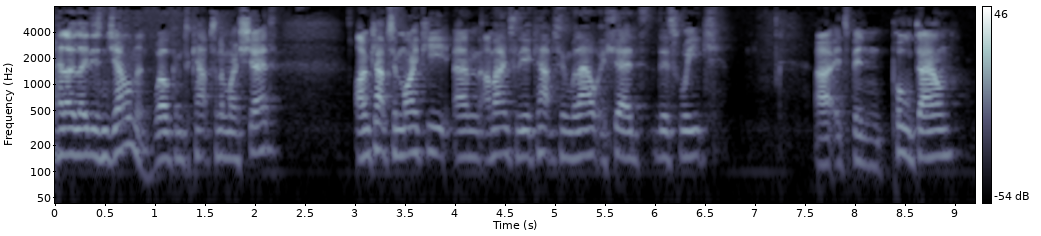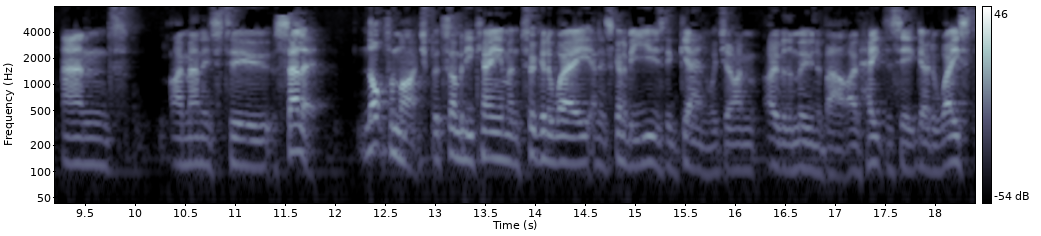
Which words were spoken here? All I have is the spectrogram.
Hello, ladies and gentlemen. Welcome to Captain of My Shed. I'm Captain Mikey, and I'm actually a captain without a shed this week. Uh, it's been pulled down, and I managed to sell it. Not for much, but somebody came and took it away, and it's going to be used again, which I'm over the moon about. I'd hate to see it go to waste,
